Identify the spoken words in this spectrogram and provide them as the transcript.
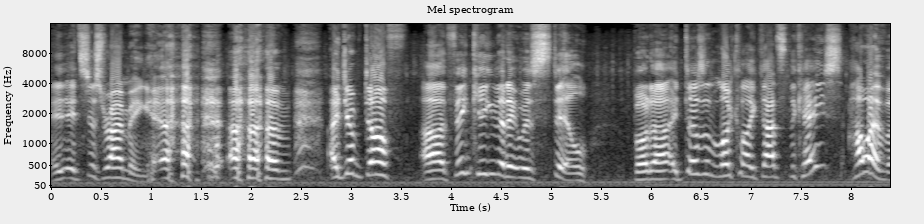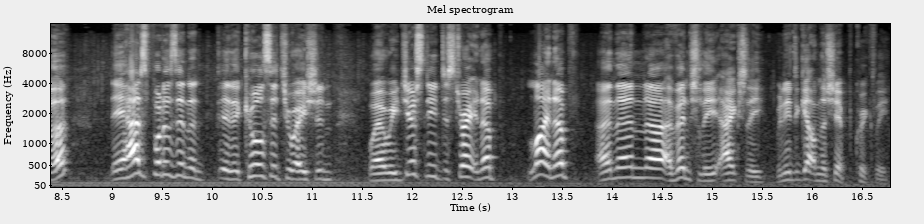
It, it's just ramming. um, I jumped off uh, thinking that it was still, but uh, it doesn't look like that's the case. However, it has put us in a, in a cool situation where we just need to straighten up, line up, and then uh, eventually, actually, we need to get on the ship quickly.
